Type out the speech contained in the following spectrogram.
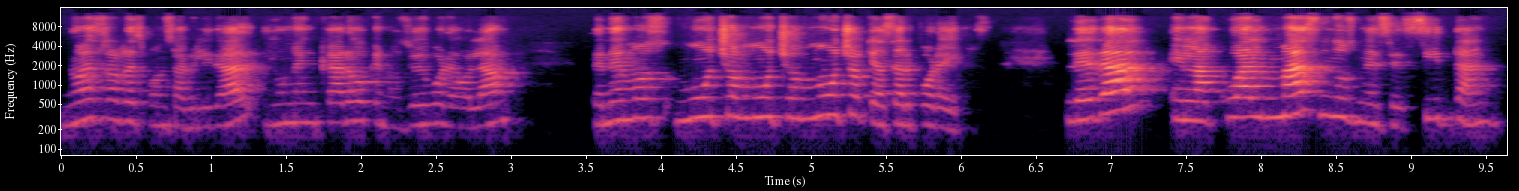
nuestra responsabilidad y un encargo que nos dio Boreolam. Tenemos mucho, mucho, mucho que hacer por ellos. La edad en la cual más nos necesitan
